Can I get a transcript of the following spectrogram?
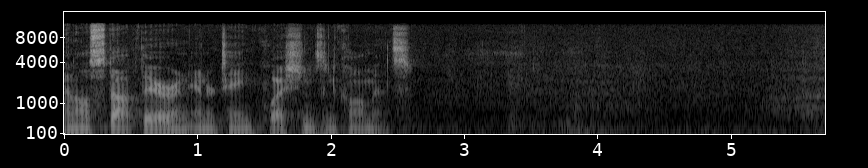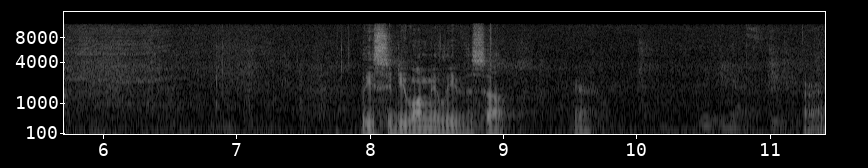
and I'll stop there and entertain questions and comments. Lisa, do you want me to leave this up here? All right.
